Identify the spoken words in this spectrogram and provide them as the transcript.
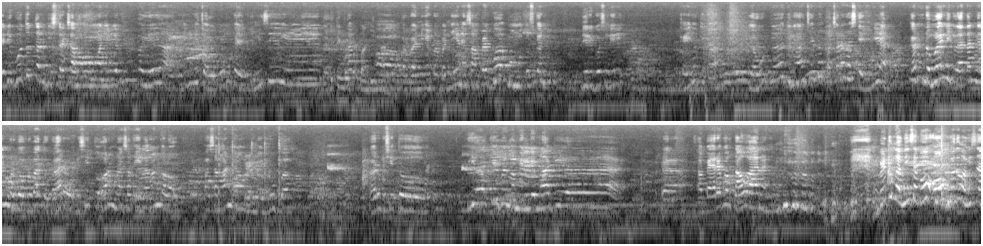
Jadi gue tuh terdistract sama omongannya dia. Oh iya ya, ini cowok gue kayak gini sih. Jadi timbul perbandingan. eh, perbandingan perbandingan yang sampai gue memutuskan diri gue sendiri. Kayaknya kita ya udah gini aja udah pacaran harus kayak gini ya. Kan udah mulai nih kelihatan kan berubah-ubah tuh baru di situ orang merasa kehilangan kalau pasangannya udah berubah baru di situ iya oke gue nggak main game lagi ya udah sampai akhirnya gue ketahuan gue tuh nggak bisa bohong gue tuh nggak bisa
